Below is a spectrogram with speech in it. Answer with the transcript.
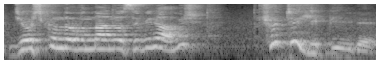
Coşkun da bundan nasibini almış. Kötü hippiydi.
